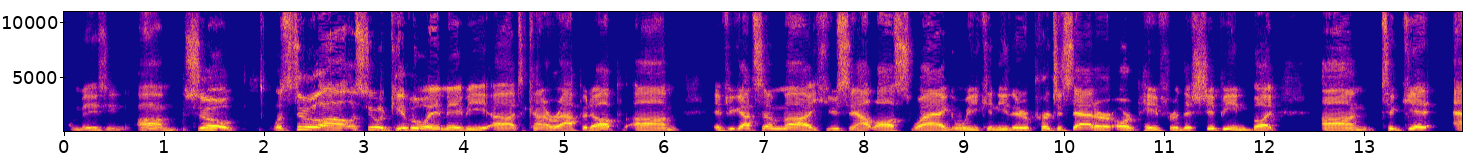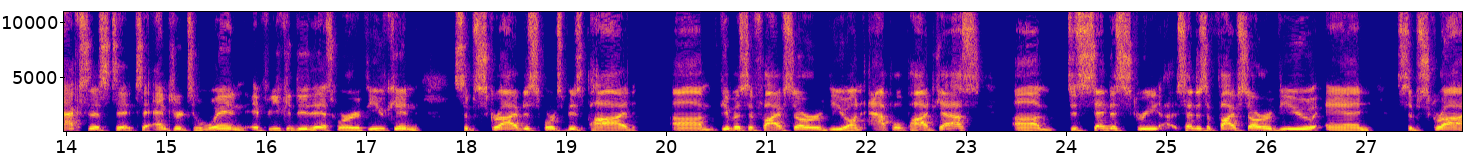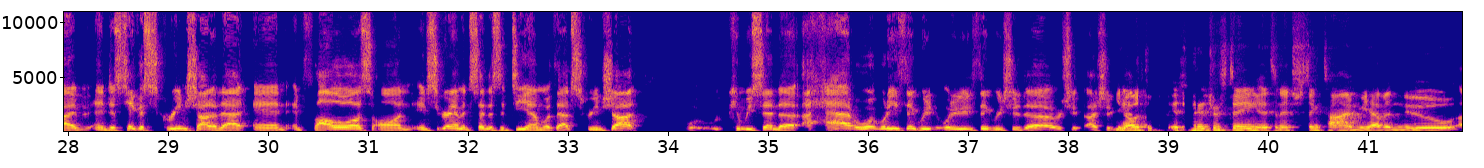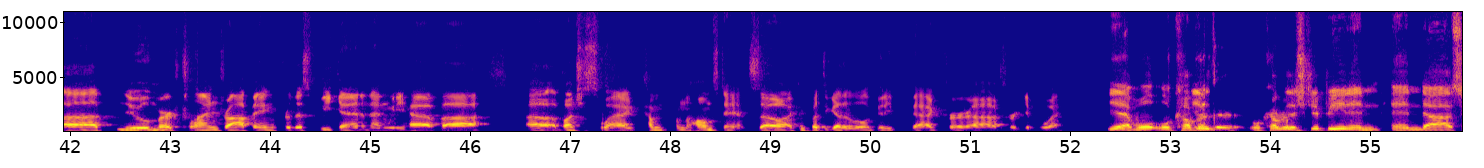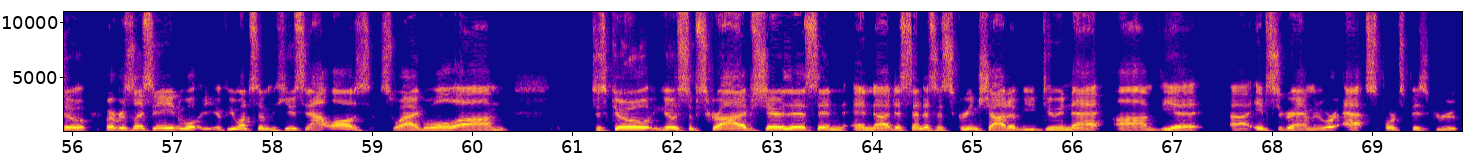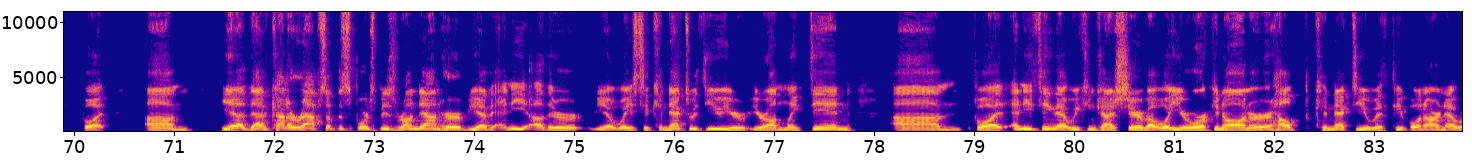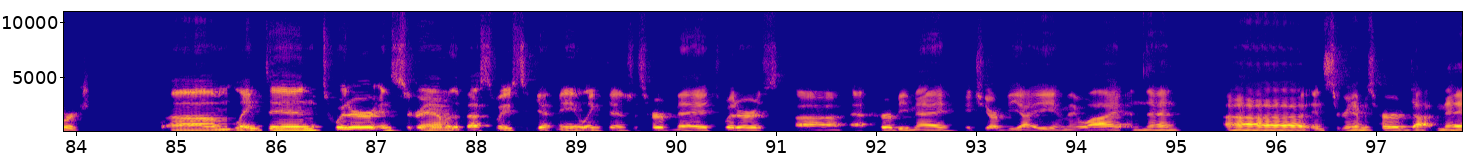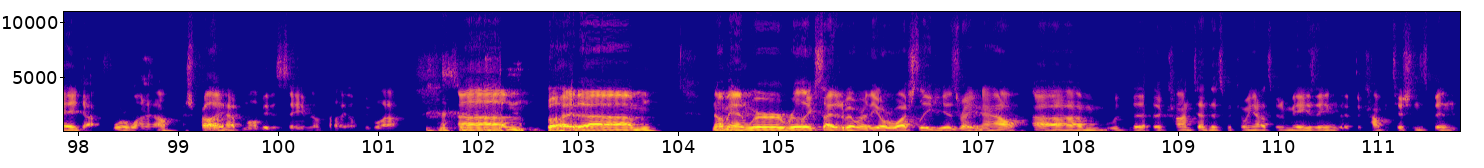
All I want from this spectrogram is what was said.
Amazing. Um, so let's do uh, let's do a giveaway maybe uh, to kind of wrap it up. Um, if you got some uh, Houston Outlaw swag, we can either purchase that or, or pay for the shipping. But um, to get access to, to enter to win, if you can do this, where if you can subscribe to Sports Biz Pod, um, give us a five star review on Apple Podcasts. Um, just send a screen, send us a five star review and subscribe, and just take a screenshot of that and and follow us on Instagram and send us a DM with that screenshot. Can we send a, a hat? What, what, do you think we what do you think we should uh we should I should you get? know it's, it's an interesting it's an interesting time. We have a new uh new merch line dropping for this weekend and then we have uh, uh, a bunch of swag coming from the homestand. So I can put together a little goodie bag for uh for a giveaway yeah, we'll we'll cover yeah. the we'll cover the shipping and and uh, so whoever's listening, we'll, if you want some Houston Outlaws swag, we'll um, just go go subscribe, share this, and and uh, just send us a screenshot of you doing that um, via uh, Instagram, and we're at Sports Biz Group. But um, yeah, that kind of wraps up the Sports Biz rundown. Herb, you have any other you know ways to connect with you? You're you're on LinkedIn, um, but anything that we can kind of share about what you're working on or help connect you with people in our network. Um, LinkedIn, Twitter, Instagram are the best ways to get me. LinkedIn is just Herb May. Twitter is uh, at Herbie May, H E R B I E M A Y. And then uh, Instagram is herb.may.410. I should probably have them all be the same. They'll probably help people out. um, but um, no, man, we're really excited about where the Overwatch League is right now. Um, with the, the content that's been coming out, it's been amazing. The, the competition's been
